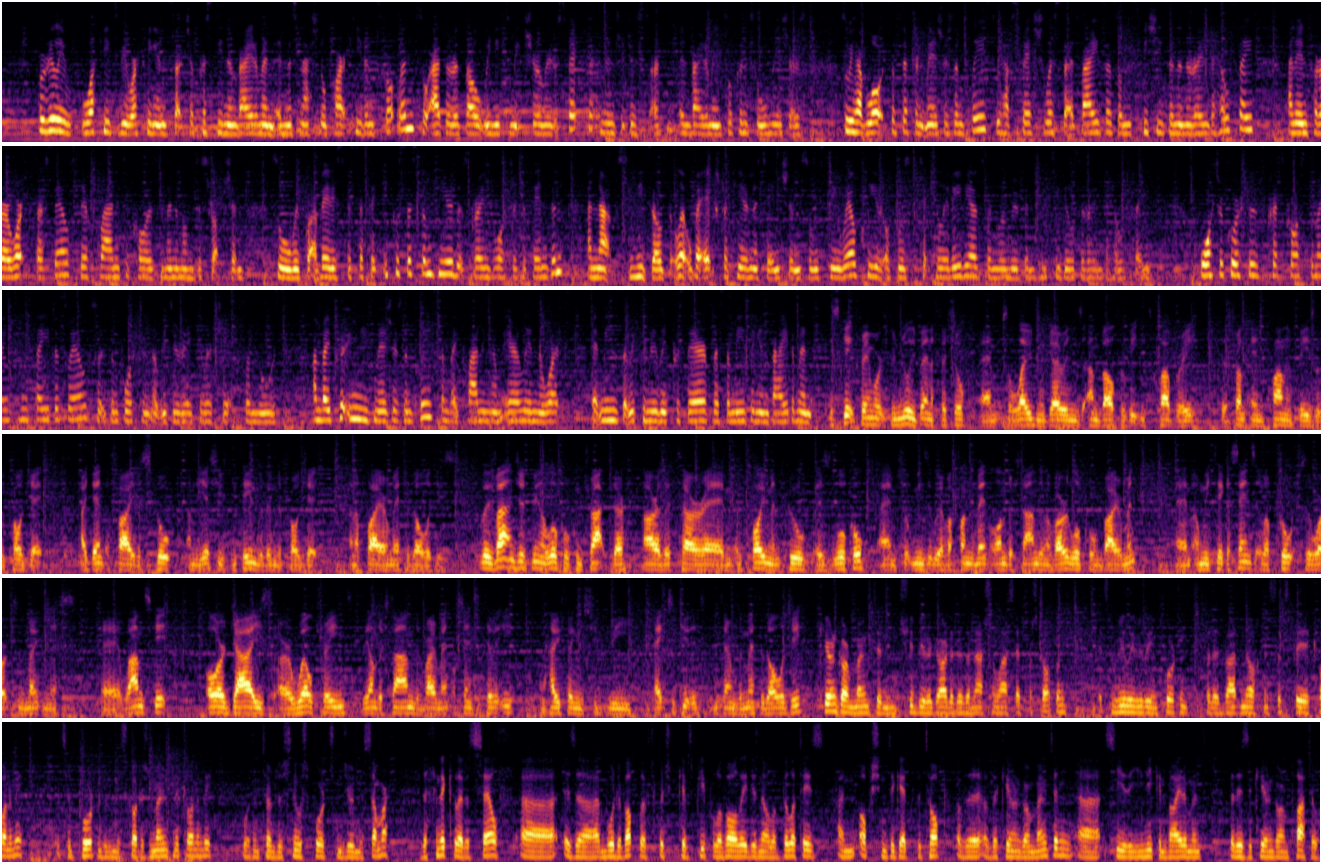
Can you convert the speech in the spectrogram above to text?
We're really lucky to be working in such a pristine environment in this national park here in Scotland, so as a result we need to make sure we respect it and introduce our environmental control measures. So we have lots of different measures in place. We have specialists that advise us on the species in and around the hillside and then for our works ourselves they're planned to cause minimum disruption. So we've got a very specific ecosystem here that's groundwater dependent and that needs a little bit extra care and attention. So we stay well clear of those particular areas when we're moving materials around the hillside. Watercourses crisscross the mountainside as well, so it's important that we do regular checks on those. And by putting these measures in place and by planning them early in the works, it means that we can really preserve this amazing environment. The SCAPE framework's been really beneficial. Um, it's allowed McGowan's and Balfour Beatty to collaborate at the front end planning phase of the project, identify the scope and the issues contained within the project and apply our methodologies. The advantages of being a local contractor are that our um, employment pool is local, um, so it means that we have a fundamental understanding of our local environment um, and we take a sensitive approach to the works in the mountainous uh, landscape. All our guys are well trained, they understand environmental sensitivity and how things should be executed in terms of methodology. Cairngorm Mountain should be regarded as a national asset for Scotland. It's really, really important for the Badenoch and Strathspey economy. It's important within the Scottish mountain economy both in terms of snow sports and during the summer. The funicular itself uh, is a mode of uplift which gives people of all ages and all abilities an option to get to the top of the, of the Cairngorm mountain, uh, see the unique environment that is the Cairngorm Plateau.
